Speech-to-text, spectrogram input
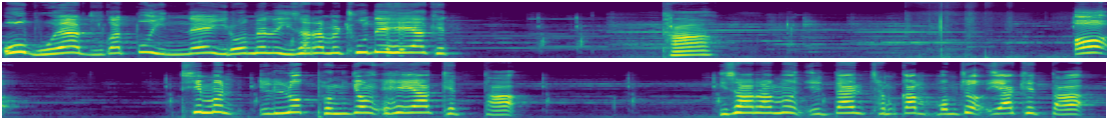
오, 뭐야, 누가 또 있네? 이러면 이 사람을 초대해야겠다. 어, 팀은 일로 변경해야겠다. 이 사람은 일단 잠깐 멈춰야겠다.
